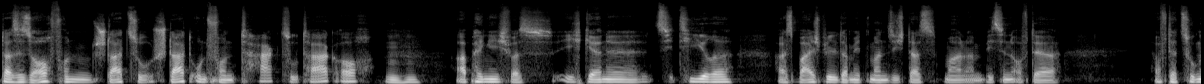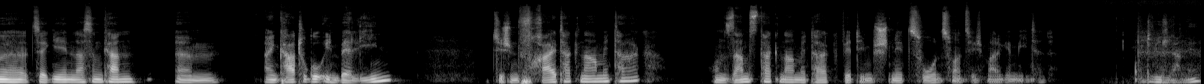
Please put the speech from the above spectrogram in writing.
Das ist auch von Stadt zu Stadt und von Tag zu Tag auch mhm. abhängig, was ich gerne zitiere als Beispiel, damit man sich das mal ein bisschen auf der, auf der Zunge zergehen lassen kann. Ähm, ein Car2Go in Berlin zwischen Freitagnachmittag und Samstagnachmittag wird im Schnitt 22 Mal gemietet. Und wie lange?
